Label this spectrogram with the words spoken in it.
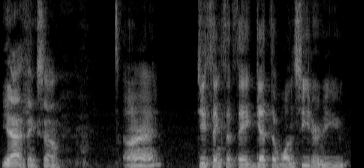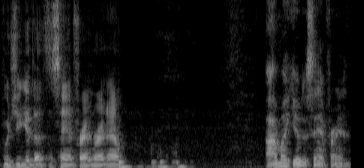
Yeah, I think so. All right. Do you think that they get the one seed, or do you would you give that to San Fran right now? I might give it to San Fran.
